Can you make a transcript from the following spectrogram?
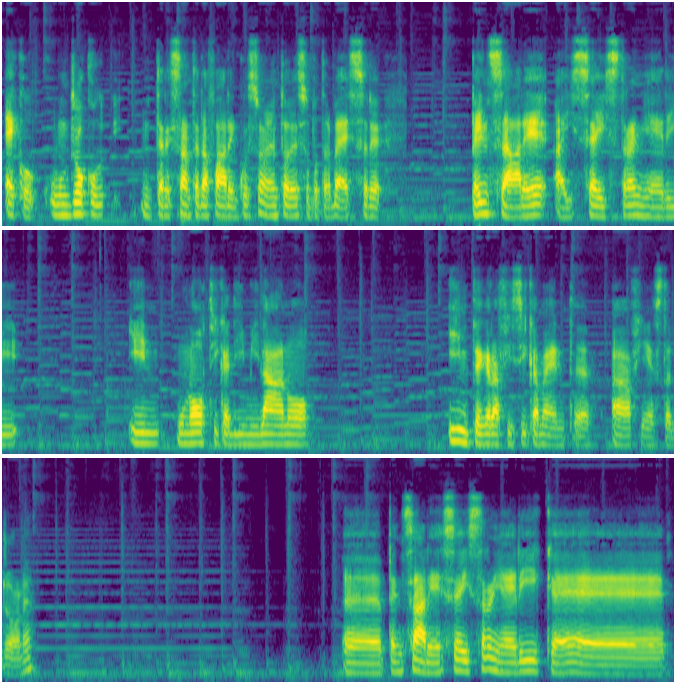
ecco, un gioco interessante da fare in questo momento adesso potrebbe essere pensare ai sei stranieri in un'ottica di Milano integra fisicamente a fine stagione. Eh, pensare ai sei stranieri che,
